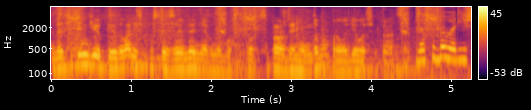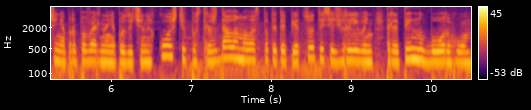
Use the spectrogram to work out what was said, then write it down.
Эти деньги передавались после заявления в НАБУ. Вот с сопровождением НАБУ проводилась операция. За судове рішення про повернення позичених коштів постраждала мала сплатити 500 тисяч гривень, третину боргу.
